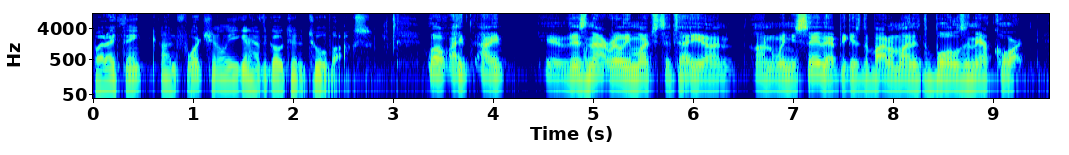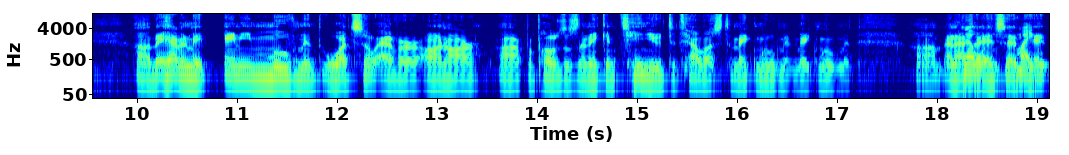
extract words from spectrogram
But I think, unfortunately, you're going to have to go to the toolbox. Well, I, I there's not really much to tell you on, on when you say that because the bottom line is the ball is in their court. Uh, they haven't made any movement whatsoever on our, our proposals, and they continue to tell us to make movement, make movement. Um, and as now, I had said, Mike, it,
